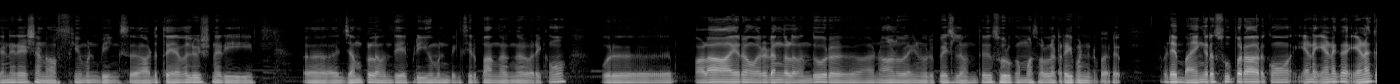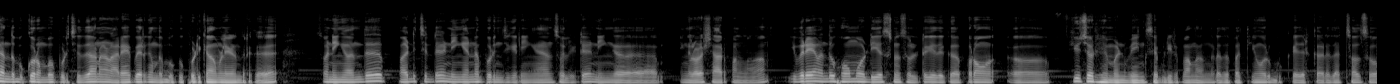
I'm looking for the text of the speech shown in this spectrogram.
ஜெனரேஷன் ஆஃப் ஹியூமன் பீயிங்ஸ் அடுத்த எவல்யூஷனரி ஜம்பில் வந்து எப்படி ஹியூமன் பீங்ஸ் இருப்பாங்கங்கிற வரைக்கும் ஒரு பல ஆயிரம் வருடங்களை வந்து ஒரு நானூறு ஐநூறு பேஜில் வந்து சுருக்கமாக சொல்ல ட்ரை பண்ணியிருப்பார் அப்படியே பயங்கர சூப்பராக இருக்கும். எனக்கு எனக்கு எனக்கு அந்த புக்கு ரொம்ப பிடிச்சிது. ஆனால் நிறைய பேருக்கு அந்த புக்கு பிடிக்காமலே இருந்திருக்கு. ஸோ நீங்கள் வந்து படிச்சுட்டு நீங்கள் என்ன புரிஞ்சுக்கிறீங்கன்னு சொல்லிட்டு நீங்கள் எங்களோட ஷேர் பண்ணலாம். இவரே வந்து ஹோமோடியஸ்னு சொல்லிட்டு இதுக்கப்புறம் ஃப்யூச்சர் ஹியூமன் பீங்ஸ் எப்படி இருப்பாங்கங்கிறத பற்றியும் ஒரு புக் எழுதியிருக்காரு. தட்ஸ் ஆல்சோ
